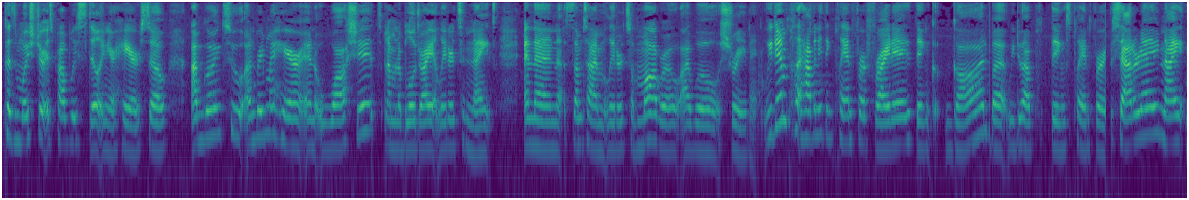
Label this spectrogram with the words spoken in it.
because moisture is probably still in your hair. So I'm going to unbraid my hair and wash it. And I'm going to blow dry it later tonight. And then sometime later tomorrow, I will straighten it. We didn't have anything planned for Friday, thank God. But we do have things planned for Saturday night,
